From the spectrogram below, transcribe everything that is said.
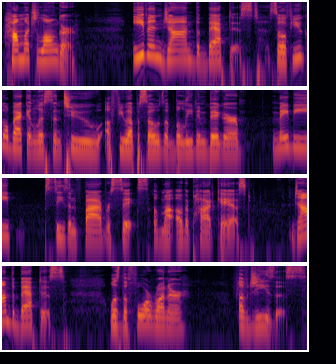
How much longer? Even John the Baptist. So if you go back and listen to a few episodes of Believing Bigger, maybe season five or six of my other podcast, John the Baptist was the forerunner of Jesus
